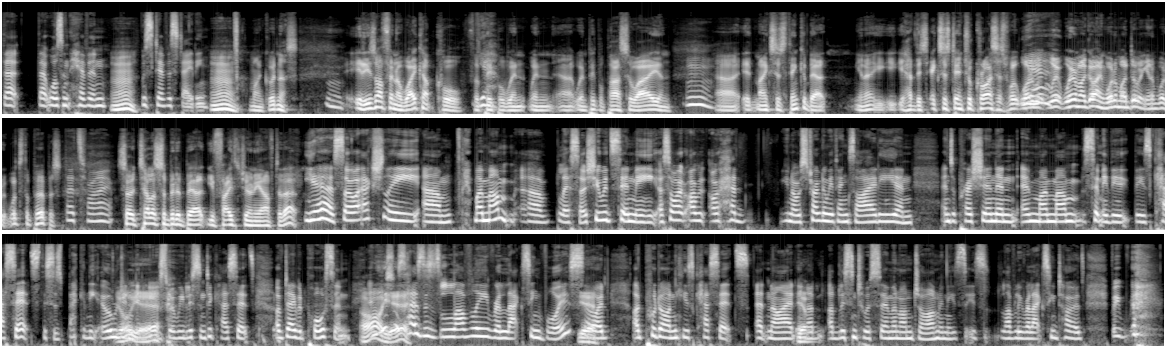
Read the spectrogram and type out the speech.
that that wasn't heaven was devastating. Mm, my goodness. It is often a wake up call for Yeah. people when when uh, when people pass away, and uh, it makes us think about. You know, you, you have this existential crisis. What, what, Yeah. where, where am I going? What am I doing? You know, what, what's the purpose? That's right. So, tell us a bit about your faith journey after that. Yeah, so I actually, um, my mum, uh, bless her, she would send me. So I, I, I had, you know, was struggling with anxiety and, and depression, and, and my mum sent me the, these cassettes. This is back in the olden Oh, yeah. days where we listened to cassettes of David Pawson. Oh, and he yeah. just has this lovely, relaxing voice. Yeah. So I'd I'd put on his cassettes at night, Yep. and I'd, I'd listen to a sermon on John and his his lovely, relaxing tones. But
